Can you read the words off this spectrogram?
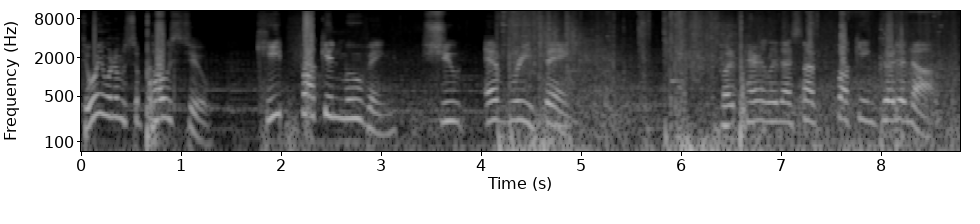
Doing what I'm supposed to. Keep fucking moving. Shoot everything. But apparently that's not fucking good enough.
